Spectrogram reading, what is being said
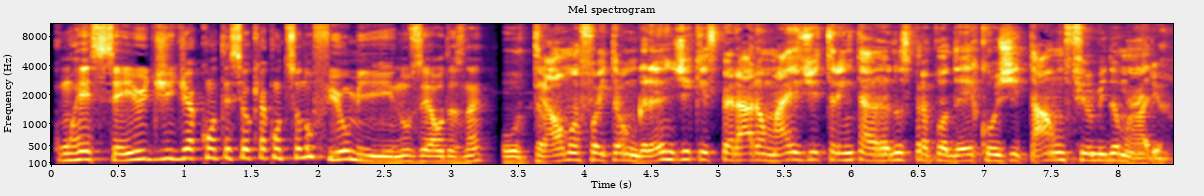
com receio de, de acontecer o que aconteceu no filme e nos Zeldas, né? O trauma foi tão grande que esperaram mais de 30 anos para poder cogitar um filme do Mario.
